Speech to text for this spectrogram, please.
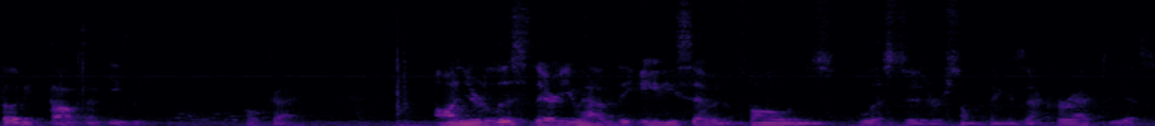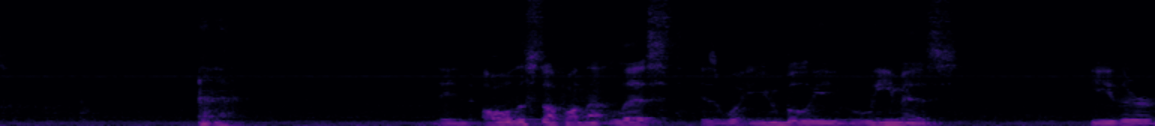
thirty thousand easy. Okay. On your list there, you have the eighty-seven phones listed or something, is that correct? Yes. And all the stuff on that list is what you believe Lemus either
